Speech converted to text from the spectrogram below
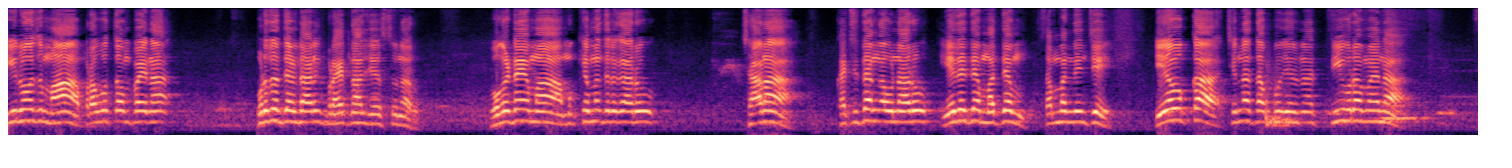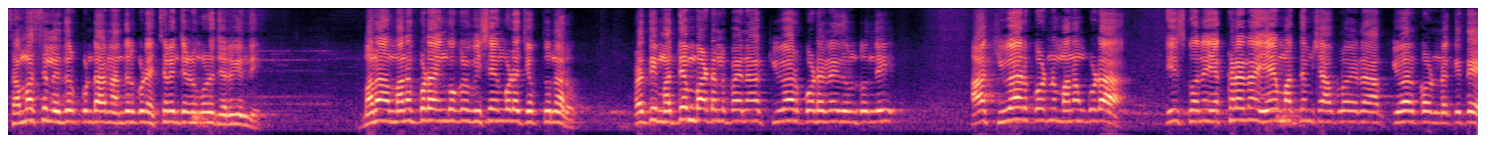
ఈరోజు మా ప్రభుత్వం పైన బురద తినడానికి ప్రయత్నాలు చేస్తున్నారు. ఒకటే మా ముఖ్యమంత్రి గారు చాలా ఖచ్చితంగా ఉన్నారు. ఏదైతే మద్యం సంబంధించి ఏ ఒక్క చిన్న తప్పు జరిగినా తీవ్రమైన సమస్యలు ఎదుర్కొంటారని అందరూ కూడా హెచ్చరించడం కూడా జరిగింది. మన మనకు కూడా ఇంకొక విషయం కూడా చెప్తున్నారు. ప్రతి మద్యం బాటల పైన క్యూఆర్ కోడ్ అనేది ఉంటుంది. ఆ క్యూఆర్ కోడ్ను మనం కూడా తీసుకొని ఎక్కడైనా ఏ మద్యం షాప్లో అయినా ఆ క్యూఆర్ కోడ్ నొక్కితే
